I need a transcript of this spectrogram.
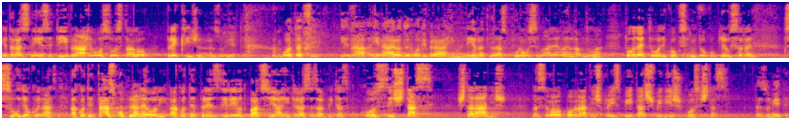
Jer danas nisi ti Ibrahim, ovo se ostalo prekriženo, razumijete? Otaci i, na, i narod od Ibrahima. Nije, vrati, danas puno muslimanima, alhamdulillah. Pogledajte ovdje, koliko se ljudi okupljaju u Sarajevu. Svudje oko nas. Ako te ta skupina ne voli, ako te prezire, odbacuje, i treba se zapitati ko si, šta si, šta radiš. Da se malo povratiš, preispitaš, vidiš ko si, šta si. Razumijete?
